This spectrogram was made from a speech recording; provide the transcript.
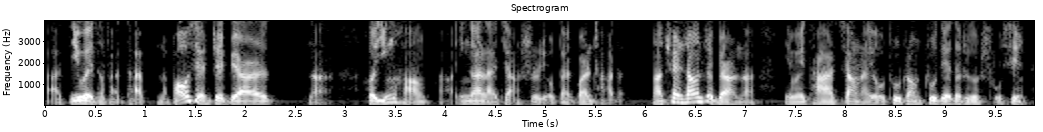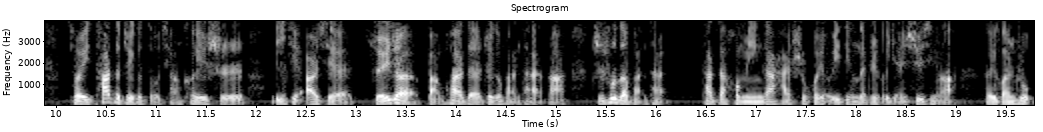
啊低位的反弹。那保险这边呢和银行啊，应该来讲是有待观察的。那券商这边呢，因为它向来有助涨助跌的这个属性，所以它的这个走强可以是理解，而且随着板块的这个反弹啊，指数的反弹。它在后面应该还是会有一定的这个延续性啊，可以关注。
